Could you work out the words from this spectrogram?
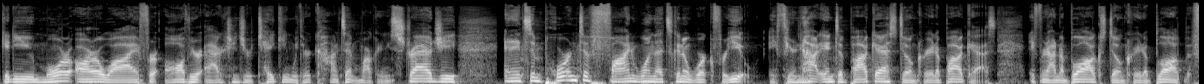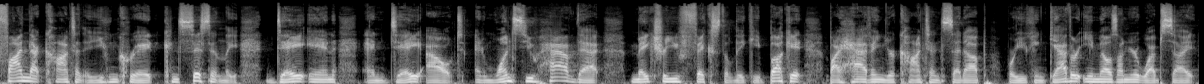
getting you more ROI for all of your actions you're taking with your content marketing strategy. And it's important to find one that's going to work for you. If you're not into podcasts, don't create a podcast. If you're not into blogs, don't create a blog, but find that content that you can create consistently day in and day out. And once you have that, make sure you fix the leaky bucket by having your content set up where you can gather emails on your website,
